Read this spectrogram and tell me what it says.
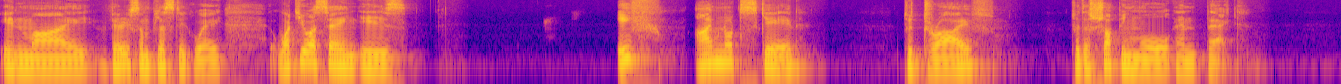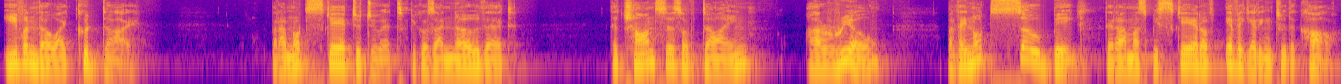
in my very simplistic way, what you are saying is, if I'm not scared to drive to the shopping mall and back, even though I could die. But I'm not scared to do it because I know that the chances of dying are real, but they're not so big that I must be scared of ever getting to the car.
